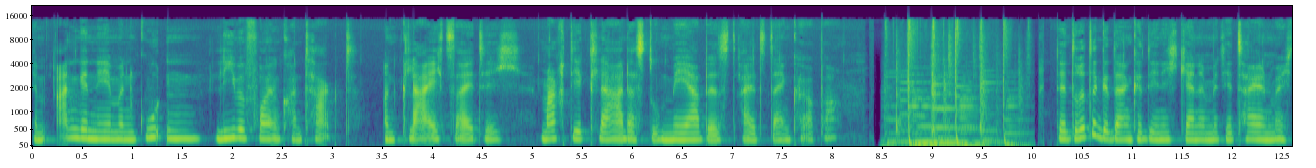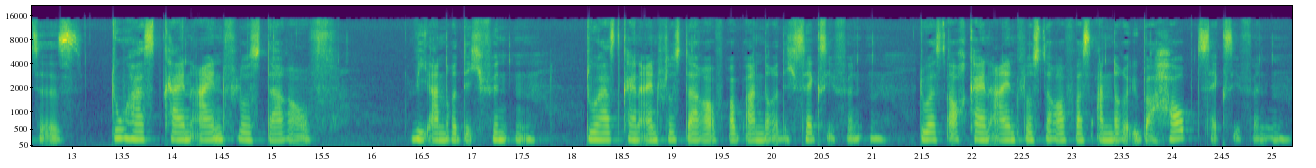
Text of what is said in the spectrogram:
im angenehmen, guten, liebevollen Kontakt und gleichzeitig mach dir klar, dass du mehr bist als dein Körper. Der dritte Gedanke, den ich gerne mit dir teilen möchte, ist, du hast keinen Einfluss darauf, wie andere dich finden. Du hast keinen Einfluss darauf, ob andere dich sexy finden. Du hast auch keinen Einfluss darauf, was andere überhaupt sexy finden.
